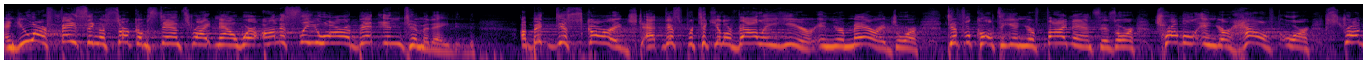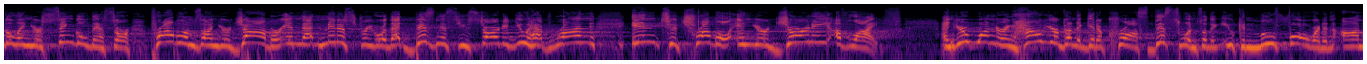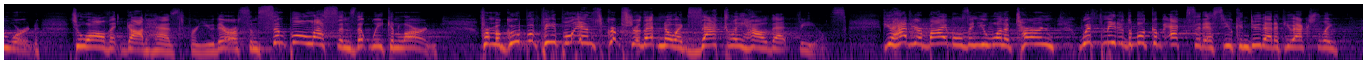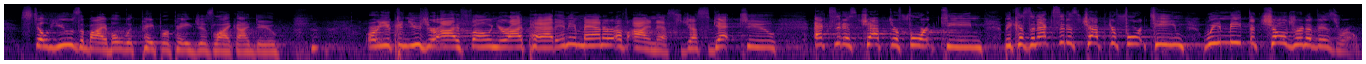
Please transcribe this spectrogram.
and you are facing a circumstance right now where honestly you are a bit intimidated a bit discouraged at this particular valley year in your marriage, or difficulty in your finances, or trouble in your health, or struggle in your singleness, or problems on your job, or in that ministry, or that business you started, you have run into trouble in your journey of life. And you're wondering how you're going to get across this one so that you can move forward and onward to all that God has for you. There are some simple lessons that we can learn from a group of people in Scripture that know exactly how that feels. If you have your Bibles and you want to turn with me to the book of Exodus, you can do that if you actually still use a Bible with paper pages like I do. or you can use your iPhone, your iPad, any manner of iNess. Just get to Exodus chapter 14, because in Exodus chapter 14, we meet the children of Israel.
